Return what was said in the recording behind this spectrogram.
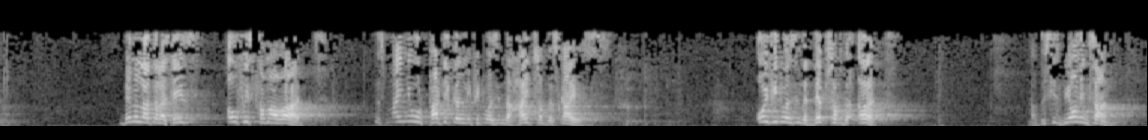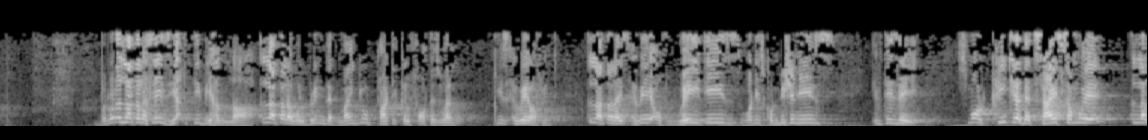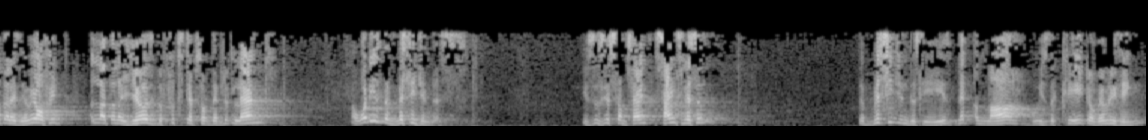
Then Allah Ta'ala says, Awfis samawat. This minute particle, if it was in the heights of the skies, or if it was in the depths of the earth. Now this is beyond insan. But what Allah Ta'ala says, Ya'ti bihallah. Allah Ta'ala will bring that minute particle forth as well. He is aware of it. Allah Ta'ala is aware of where it is, what its condition is. If there is a small creature that size somewhere, Allah Ta'ala is aware of it. Allah Ta'ala hears the footsteps of that little ant. Now what is the message in this? Is this just some science, science lesson? The message in this is that Allah, who is the creator of everything,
